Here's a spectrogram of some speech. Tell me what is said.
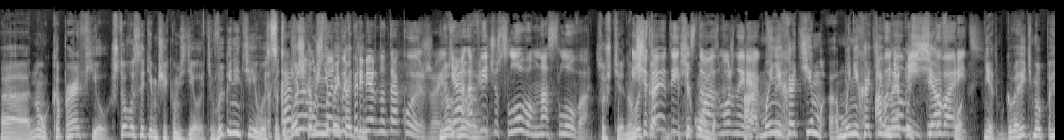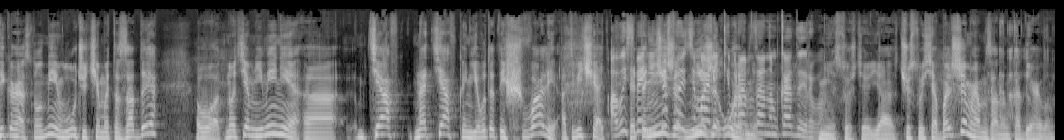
э, ну, капрофил. Что вы с этим человеком сделаете? Выгоните его и скажете, Скажу больше ко мне не что-нибудь приходи. примерно такое же. Ну, Я ну, отвечу словом на слово. Слушайте, ну И вы считаю, ска- это единственная возможная А мы не реакция. хотим, мы не хотим А вы на не эту умеете сявку. говорить. Нет, говорить мы прекрасно умеем, лучше, чем это заде. Вот. Но тем не менее, а, тяв, на тявканье вот этой швали отвечать. А вы себя это не ниже, чувствуете ниже маленьким уровня. Рамзаном Кадыровым? Не, слушайте, я чувствую себя большим Рамзаном Кадыровым.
